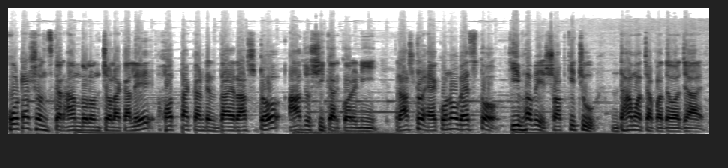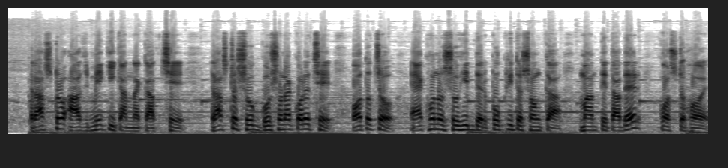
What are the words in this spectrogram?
কোটা সংস্কার আন্দোলন চলাকালে হত্যাকাণ্ডের দায় রাষ্ট্র আজও স্বীকার করেনি। রাষ্ট্র এখনও ব্যস্ত। কীভাবে সবকিছু ধামাচাপা দেওয়া যায়? রাষ্ট্র আজ মেকি কান্না কাঁদছে। রাষ্ট্র শোক ঘোষণা করেছে, অথচ এখনও শহীদদের প্রকৃত সংখ্যা মানতে তাদের কষ্ট হয়।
